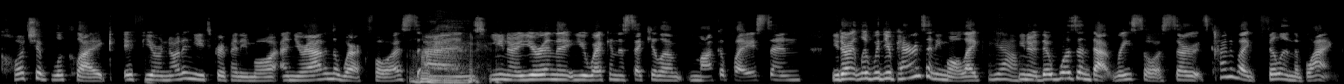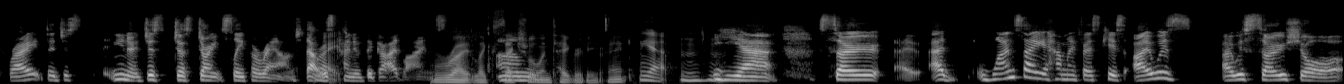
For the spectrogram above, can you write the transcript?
courtship look like if you're not in youth group anymore and you're out in the workforce and you know you're in the you work in the secular marketplace and you don't live with your parents anymore? Like yeah. you know there wasn't that resource. So it's kind of like fill in the blank right? There just you know just just don't sleep around. That was kind of the guidelines. Right, like sexual Um, integrity, right? Yeah. mhm. yeah. So I, I once i had my first kiss i was i was so sure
